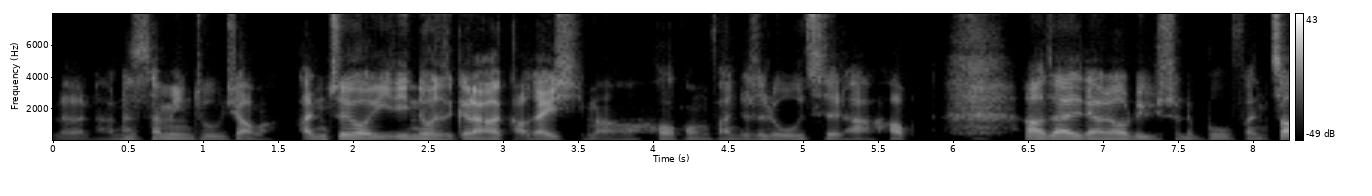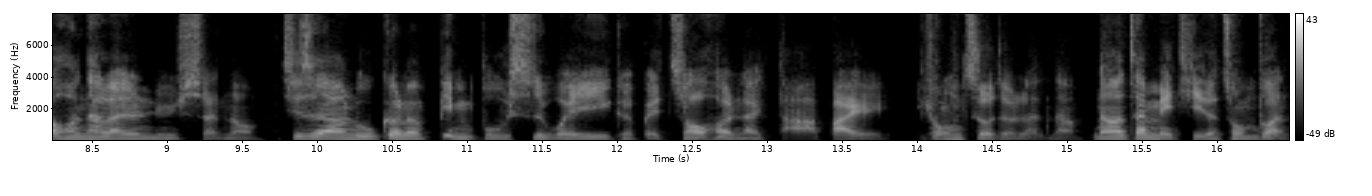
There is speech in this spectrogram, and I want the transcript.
了啦。那是三名主角嘛，反正最后一定都是跟他搞在一起嘛。哦，后宫番就是如此啦。好。然后再聊聊女神的部分，召唤她来的女神哦，其实啊，卢克呢并不是唯一一个被召唤来打败勇者的人呐、啊。那在每集的中段，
